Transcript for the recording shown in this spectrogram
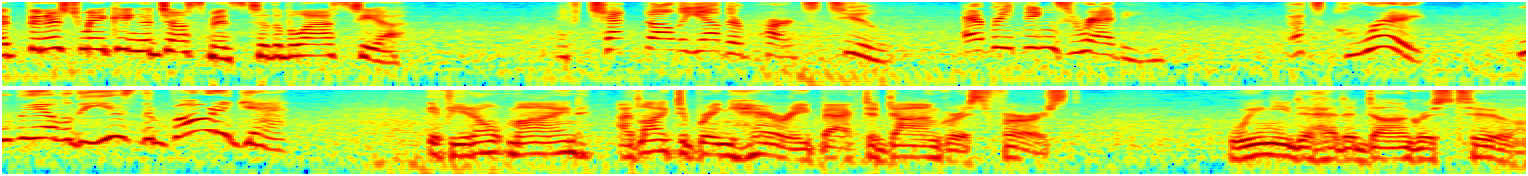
I've finished making adjustments to the Blastia. I've checked all the other parts too. Everything's ready. That's great. We'll be able to use the boat again. If you don't mind, I'd like to bring Harry back to Dahngrest first. We need to head to Dahngrest too.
